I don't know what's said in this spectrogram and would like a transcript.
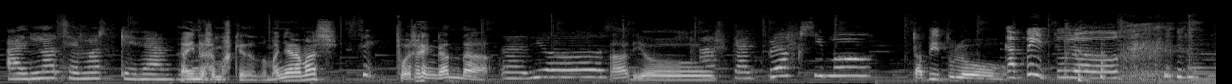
Ahí nos hemos quedado. ahí nos hemos quedado. ¿Mañana más? Sí. Pues venga, anda. Adiós. Adiós. Hasta el próximo Capítulo. capítulo.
